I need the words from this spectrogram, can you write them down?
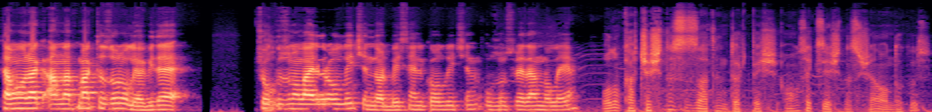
tam olarak anlatmak da zor oluyor. Bir de çok uzun olaylar olduğu için 4-5 senelik olduğu için uzun süreden dolayı. Oğlum kaç yaşındasın zaten? 4-5. 18 yaşındasın şu an 19.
